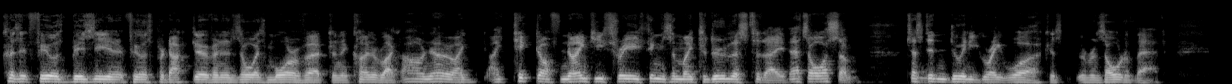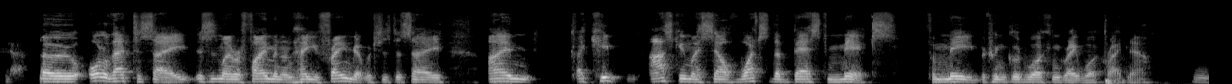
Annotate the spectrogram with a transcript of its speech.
because it feels busy and it feels productive and there's always more of it. And it kind of like, oh no, I, I ticked off 93 things on my to do list today. That's awesome. Just didn't do any great work as the result of that. Yeah. So, all of that to say, this is my refinement on how you framed it, which is to say, I'm I keep asking myself, what's the best mix for me between good work and great work right now? Hmm.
